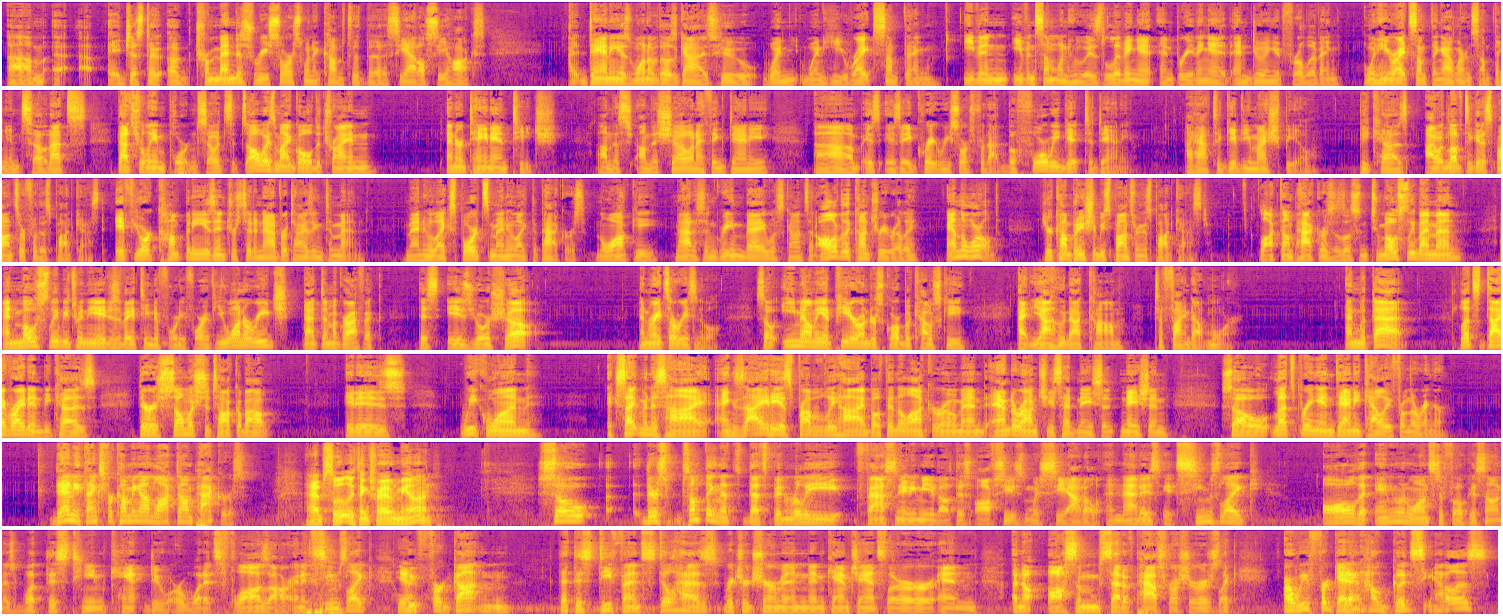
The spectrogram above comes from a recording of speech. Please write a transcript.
um, a, a, just a, a, tremendous resource when it comes to the Seattle Seahawks. Danny is one of those guys who, when when he writes something, even even someone who is living it and breathing it and doing it for a living, when he writes something, I learn something, and so that's that's really important. So it's it's always my goal to try and entertain and teach on this on this show, and I think Danny um, is is a great resource for that. Before we get to Danny, I have to give you my spiel because I would love to get a sponsor for this podcast. If your company is interested in advertising to men, men who like sports, men who like the Packers, Milwaukee, Madison, Green Bay, Wisconsin, all over the country, really, and the world, your company should be sponsoring this podcast. Locked on Packers is listened to mostly by men and mostly between the ages of 18 to 44. If you want to reach that demographic, this is your show. And rates are reasonable. So email me at peter underscore Bukowski at yahoo.com to find out more. And with that, let's dive right in because there is so much to talk about. It is week one. Excitement is high. Anxiety is probably high, both in the locker room and, and around Cheesehead Nation. So let's bring in Danny Kelly from The Ringer. Danny, thanks for coming on Locked On Packers. Absolutely. Thanks for having me on. So uh, there's something that's that's been really fascinating me about this offseason with Seattle, and that is it seems like all that anyone wants to focus on is what this team can't do or what its flaws are. And it seems like yeah. we've forgotten that this defense still has Richard Sherman and Kam Chancellor and an awesome set of pass rushers. Like, are we forgetting yeah. how good Seattle is?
